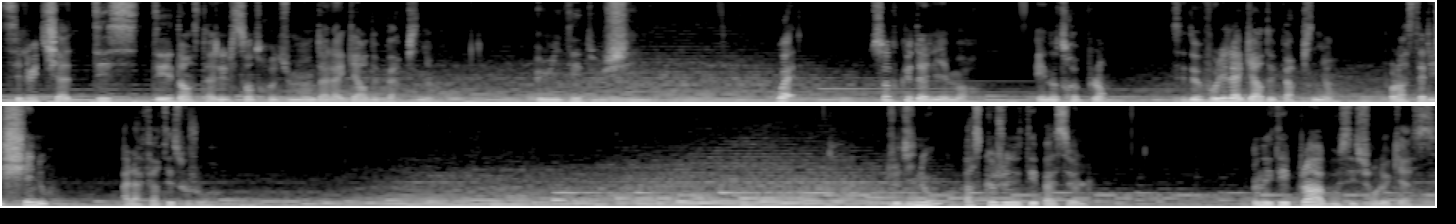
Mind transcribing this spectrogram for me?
C'est lui qui a décidé d'installer le centre du monde à la gare de Perpignan. Une idée de génie. Ouais, sauf que Dali est mort. Et notre plan, c'est de voler la gare de Perpignan pour l'installer chez nous, à la Ferté-sous-Joie. Je dis nous parce que je n'étais pas seule. On était plein à bosser sur le casse.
